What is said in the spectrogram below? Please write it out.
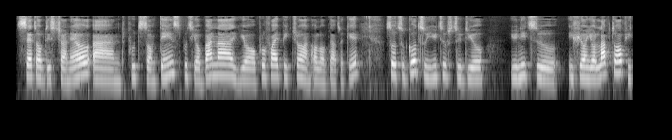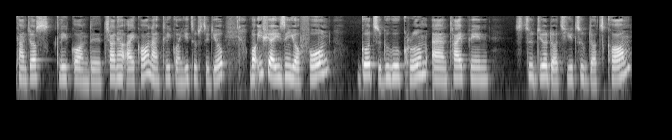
set up this channel and put some things, put your banner, your profile picture and all of that, okay? So to go to YouTube studio, you need to, if you're on your laptop, you can just click on the channel icon and click on YouTube studio. But if you are using your phone, go to Google Chrome and type in studio.youtube.com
